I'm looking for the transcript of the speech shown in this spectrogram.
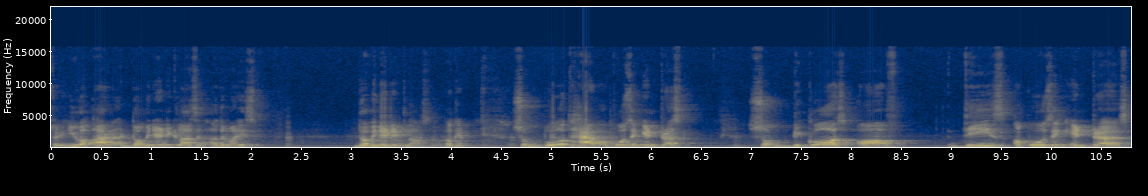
sorry you are a dominated class and other one is dominated class. okay. So both have opposing interest. So because of these opposing interest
